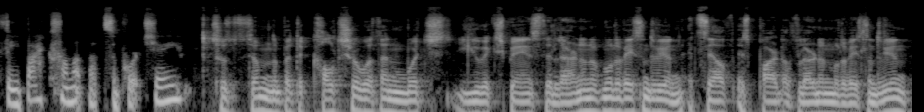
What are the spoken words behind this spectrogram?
feedback from it that supports you. So, something about the culture within which you experience the learning of motivation interviewing itself is part of learning motivation interviewing.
